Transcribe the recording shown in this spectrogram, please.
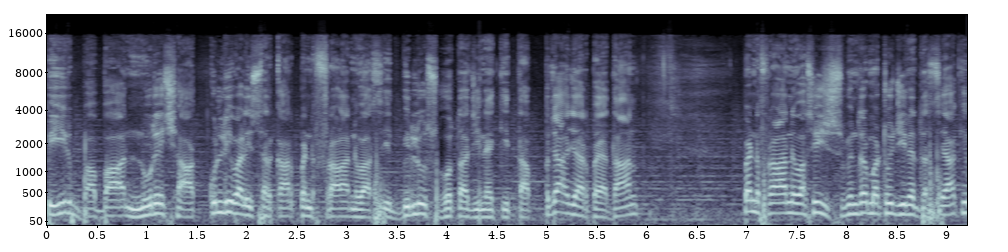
ਪੀਰ ਬਾਬਾ ਨੂਰੇ ਸ਼ਾਹ ਕੁੱਲੀ ਵਾਲੀ ਸਰਕਾਰ ਪਿੰਡ ਫਰਾਲਾ ਨਿਵਾਸੀ ਬਿੱਲੂ ਸਹੋਤਾ ਜੀ ਨੇ ਕੀਤਾ 50000 ਰੁਪਏ ਦਾਨ। ਪਿੰਡ ਫਰਾਲਾ ਨਿਵਾਸੀ ਜਸਵਿੰਦਰ ਮੱਟੂ ਜੀ ਨੇ ਦੱਸਿਆ ਕਿ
